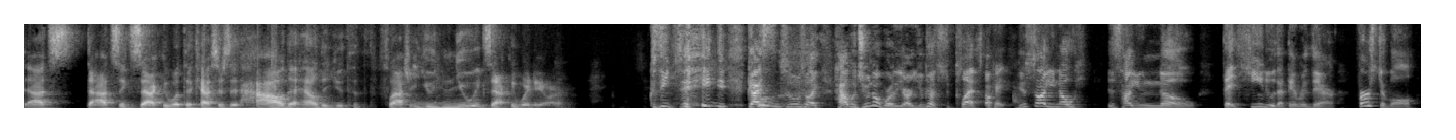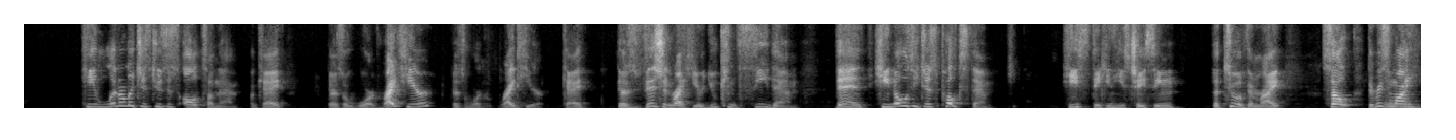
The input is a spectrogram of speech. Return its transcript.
That's that's exactly what the caster said. How the hell did you th- flash? You knew exactly where they are. Because he, he, guys, so was like, how would you know where they are? You just plebs. Okay, this is how you know. This is how you know that he knew that they were there. First of all, he literally just uses ult on them. Okay, there's a ward right here. There's a ward right here. Okay, there's vision right here. You can see them. Then he knows he just pokes them. He's thinking he's chasing the two of them, right? So the reason mm-hmm. why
